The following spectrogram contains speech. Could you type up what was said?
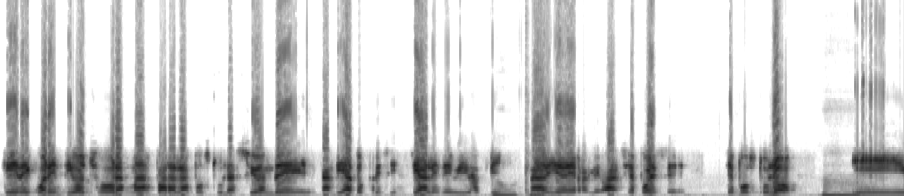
que dé 48 horas más para la postulación de candidatos presidenciales, debido a que nadie de relevancia pues se postuló. Y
